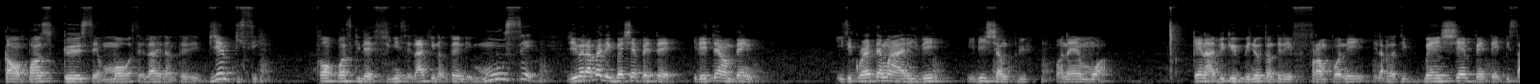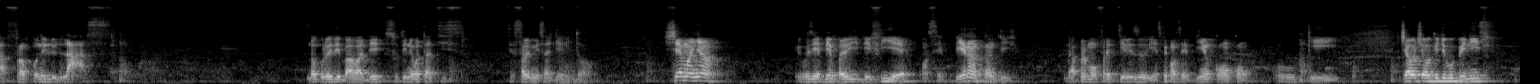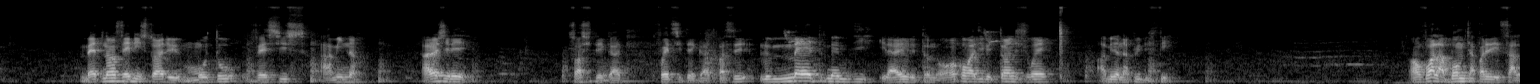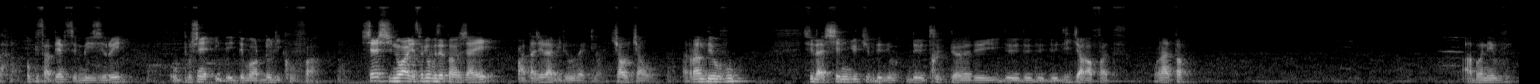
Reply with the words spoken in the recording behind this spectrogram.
Quand on pense que c'est mort, c'est là qu'il est en train de bien pisser. Quand on pense qu'il est fini, c'est là qu'il est en train de mousser. Je me rappelle de Benchen Pété. Il était en bain. Il s'est correctement arrivé. Il dit, chante plus pendant un mois. Quand il a vu que Beno tentait de framponner, il a fait un petit Benchen Pété, puis ça a framponné le las. Donc, au lieu de bavarder, soutenez votre artiste. C'est ça le message d'Héritor. Cher Magnan, vous avez bien parlé du défi, hein? on s'est bien entendu. D'après mon frère Thierry j'espère qu'on s'est bien con Ok. Ciao, ciao, que Dieu vous bénisse. Maintenant, c'est une histoire de moto versus Amina. Alors, chérie, sois sur tes gardes. faut être sur tes gardes. Parce que le maître même dit, il arrive le 30, on va dire le 30 juin, Amina n'a plus de fille. Envoie la bombe, tu as parlé de ça là. faut que ça vienne se mesurer au prochain de Bordeaux Likoufa. Chers Chinois, j'espère que vous êtes enjaillés. Partagez la vidéo maintenant. Ciao, ciao. Rendez-vous sur la chaîne YouTube de, trucs euh, de, de, de. On attend. Abonnez-vous.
